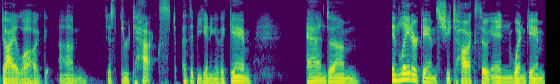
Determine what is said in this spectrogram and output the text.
dialogue um, just through text at the beginning of the game. And um, in later games, she talks. So in one game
